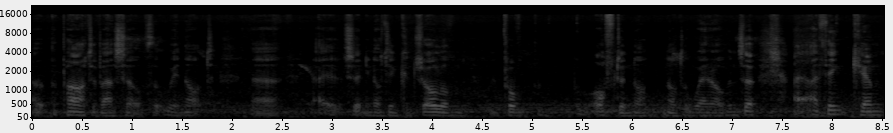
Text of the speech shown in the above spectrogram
a, a, part of ourselves that we're not, uh, uh certainly not in control of, and often not, not aware of. And so I, I think um,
